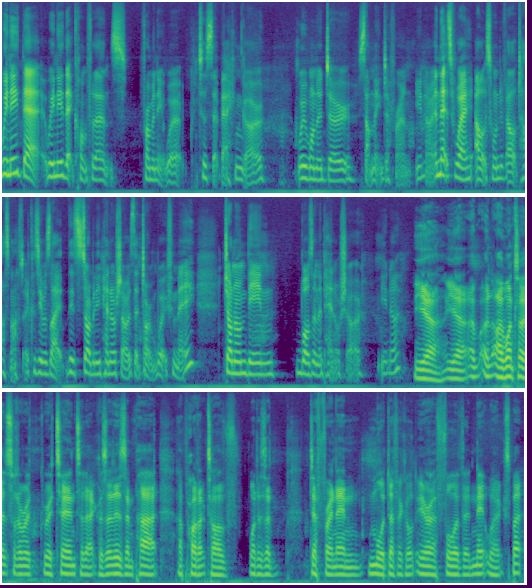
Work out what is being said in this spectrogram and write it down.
we need that we need that confidence from a network to sit back and go we want to do something different you know and that's why alex horne developed taskmaster because he was like there's so many panel shows that don't work for me jono and ben wasn't a panel show you know yeah yeah and i want to sort of re- return to that because it is in part a product of what is a different and more difficult era for the networks but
